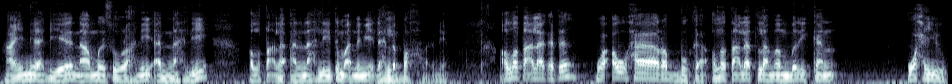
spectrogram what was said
Ha inilah dia nama surah ni an-nahli. Allah Taala an-nahli itu maknanya ialah lebah maknanya. Allah Taala kata wa auha rabbuka. Allah Taala telah memberikan wahyu.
